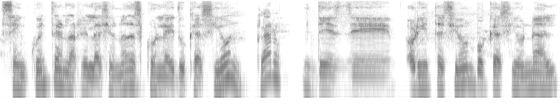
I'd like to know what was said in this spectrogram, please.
Se encuentran las relacionadas con la educación. Claro. Desde orientación vocacional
